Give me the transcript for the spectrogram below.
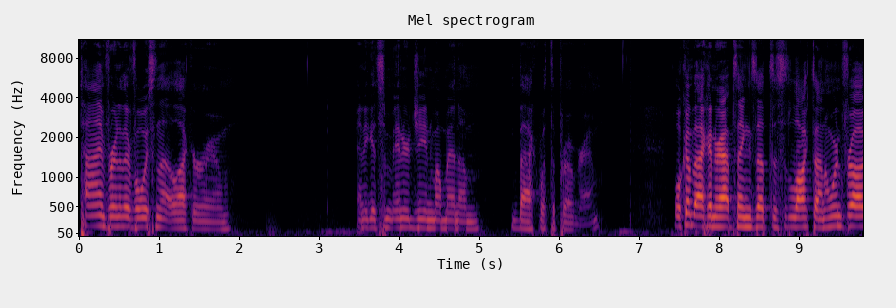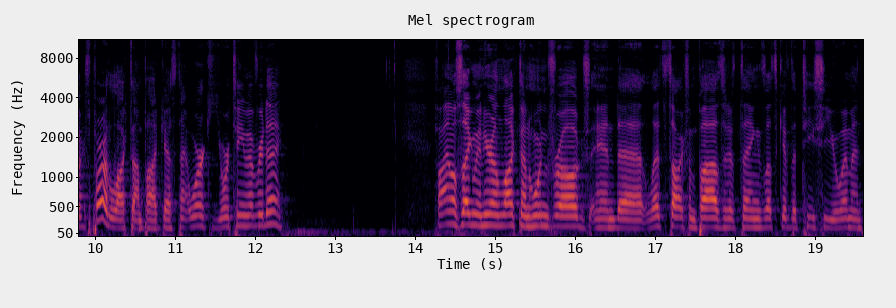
time for another voice in that locker room and to get some energy and momentum back with the program. We'll come back and wrap things up. This is Locked On Horn Frogs, part of the Locked On Podcast Network, your team every day. Final segment here on Locked On Horned Frogs, and uh, let's talk some positive things. Let's give the TCU women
